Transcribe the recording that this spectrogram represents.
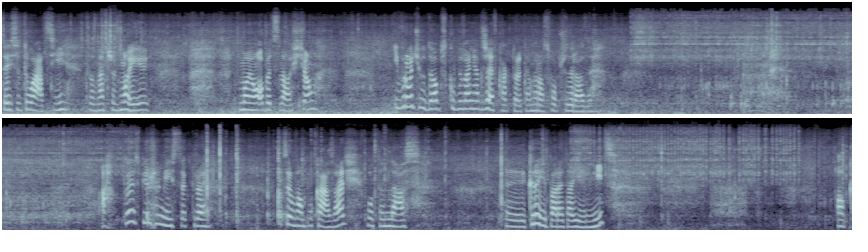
tej sytuacji, to znaczy w mojej moją obecnością i wrócił do obskupywania drzewka, które tam rosło przy drodze. A, to jest pierwsze miejsce, które chcę Wam pokazać, bo ten las yy, kryje parę tajemnic. Ok.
